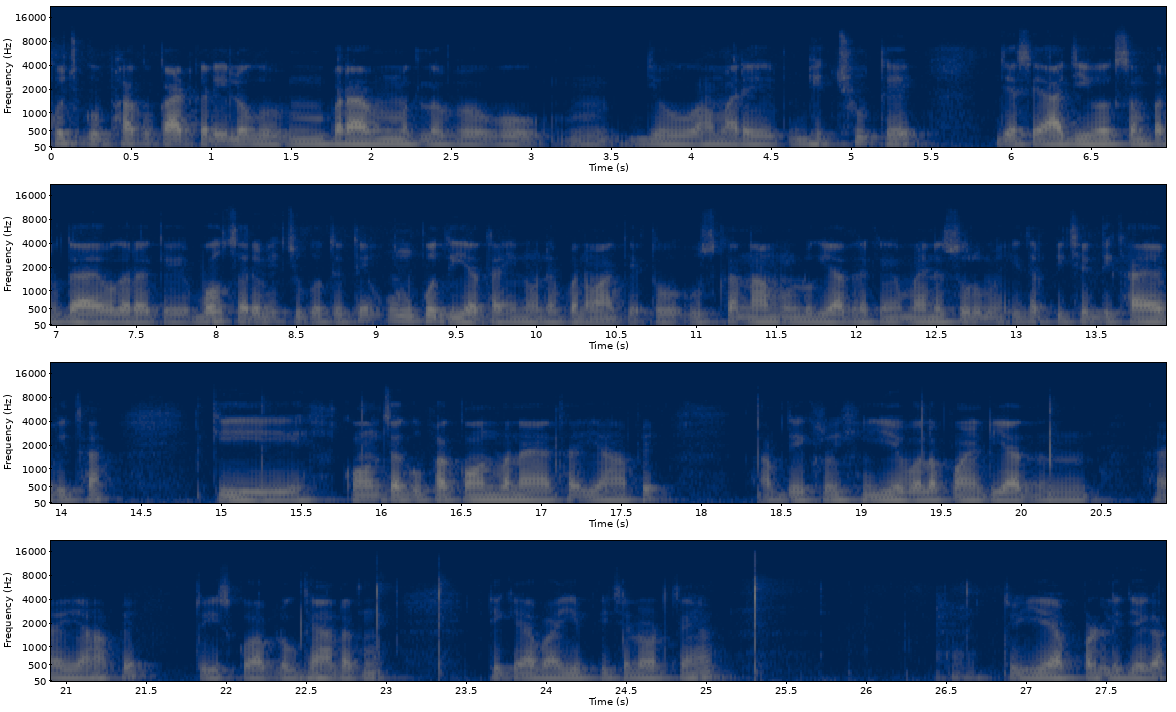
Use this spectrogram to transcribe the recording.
कुछ गुफा को काट कर ये लोग बराबर मतलब वो, जो हमारे भिक्षु थे जैसे आजीवक, संप्रदाय वगैरह के बहुत सारे भिक्षुक होते थे, उनको दिया था इन्होंने बनवा के। तो उसका नाम हम लोग याद रखेंगे। मैंने शुरू में इधर पीछे दिखाया भी था कि कौन सा गुफा कौन बनाया था यहाँ पे। आप देख लो, ये वाला पॉइंट याद है यहाँ पे तो इसको आप लोग ध्यान रखना। ठीक है, अब आइए पीछे लौटते हैं। तो ये आप पढ़ लीजिएगा।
